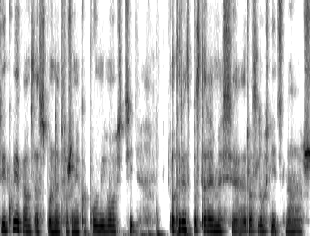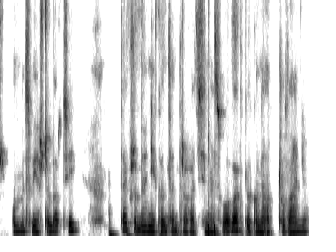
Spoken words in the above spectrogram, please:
Dziękuję Wam za wspólne tworzenie kopuły miłości. A teraz postarajmy się rozluźnić nasz umysł jeszcze bardziej, tak żeby nie koncentrować się na słowach, tylko na odczuwaniu.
